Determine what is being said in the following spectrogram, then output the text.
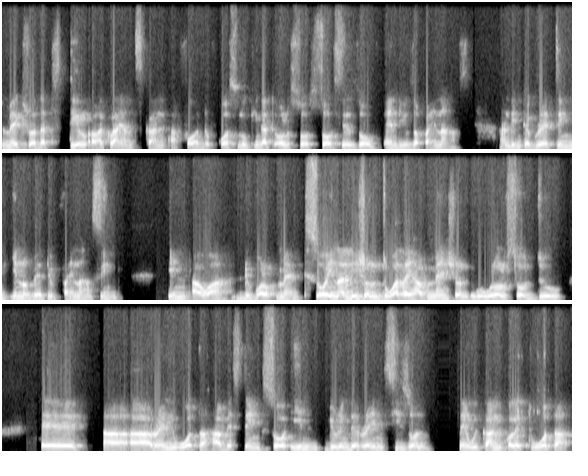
to make sure that still our clients can afford. Of course, looking at also sources of end user finance and integrating innovative financing in our development. So, in addition to what I have mentioned, we will also do a, a, a rainwater harvesting. So, in during the rain season, then we can collect water,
